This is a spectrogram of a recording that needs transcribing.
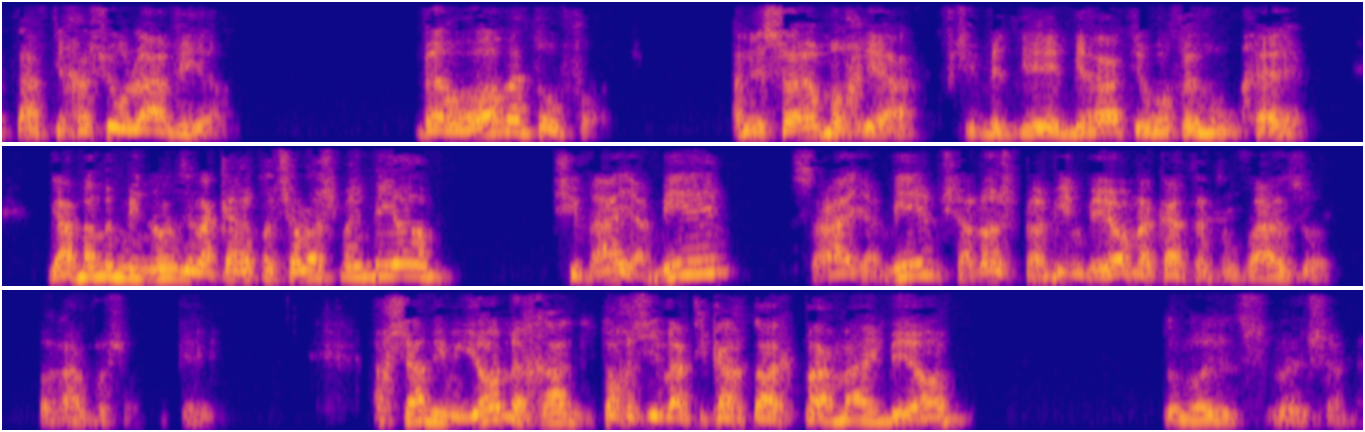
כתבתי חשוב להעביר. ברוב התרופות, הניסיון מוכיח, שביררתי עם רופא מומחה, גם המינון זה לקחת עוד שלוש פעמים ביום. שבעה ימים, עשרה ימים, שלוש פעמים ביום לקחת את התרופה הזאת, עוד ארבע שעות, אוקיי? עכשיו, אם יום אחד תוך השבעה תיקח אותה רק פעמיים ביום, זה לא, ישנה.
